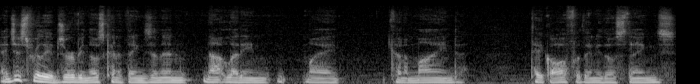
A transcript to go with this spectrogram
And just really observing those kind of things and then not letting my kind of mind take off with any of those things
